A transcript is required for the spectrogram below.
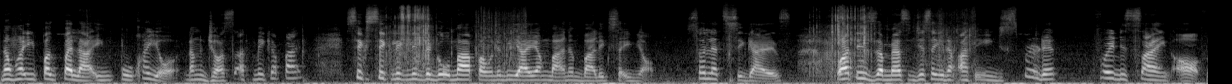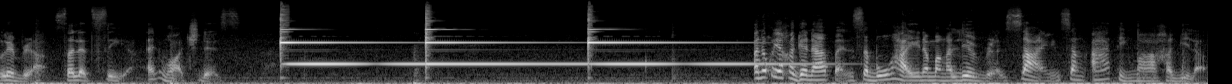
nang maipagpalain po kayo ng Diyos at may kapal. Siksik-liglig na umapaw na biyayang manang balik sa inyo. So let's see guys, what is the message sa ng ating Spirit for the sign of Libra? So let's see and watch this. Ano kaya kaganapan sa buhay ng mga Libra signs ang ating mga kagilap?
